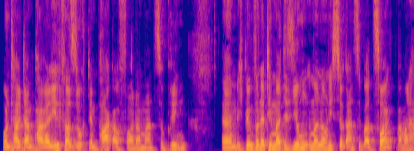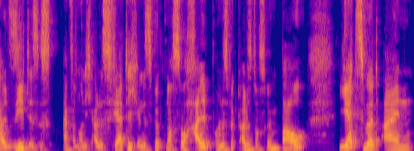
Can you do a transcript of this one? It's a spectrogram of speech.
und halt dann parallel versucht, den Park auf Vordermann zu bringen. Ähm, ich bin von der Thematisierung immer noch nicht so ganz überzeugt, weil man halt sieht, es ist einfach noch nicht alles fertig und es wirkt noch so halb und es wirkt alles noch so im Bau. Jetzt wird ein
